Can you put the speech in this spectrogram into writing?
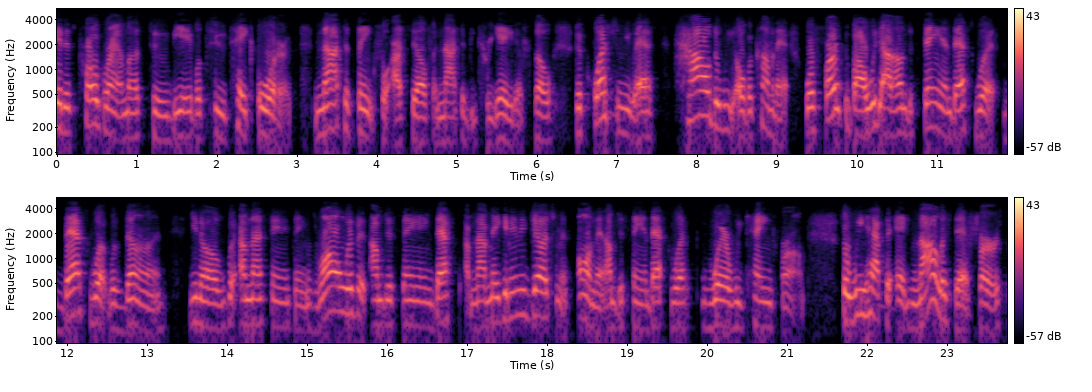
it has programmed us to be able to take orders not to think for ourselves and not to be creative. So the question you asked how do we overcome that? Well first of all we got to understand that's what that's what was done. You know i'm not saying anything's wrong with it. I'm just saying that's i'm not making any judgments on that. I'm just saying that's what where we came from so we have to acknowledge that first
